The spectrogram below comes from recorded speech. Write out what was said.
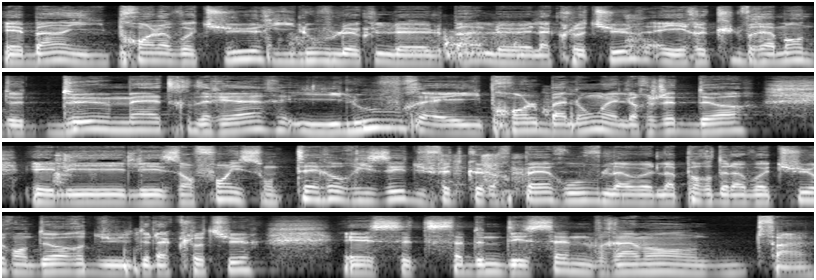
et ben il prend la voiture il ouvre le- le- le- la clôture et il recule vraiment de deux mètres derrière il ouvre et il prend le ballon et le rejette dehors. Et les, les enfants ils sont terrorisés du fait que leur père ouvre la, la porte de la voiture en dehors du, de la clôture et ça donne des scènes vraiment enfin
